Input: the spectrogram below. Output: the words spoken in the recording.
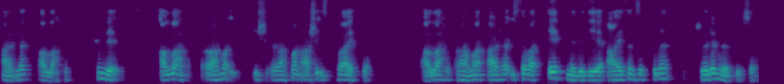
ancak Allah'tır. Şimdi Allah Rahman, Rahman arşa istifa etti. Allah Rahman arşa istifa etmedi diye ayetin zıttını söylemiyor kimse.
